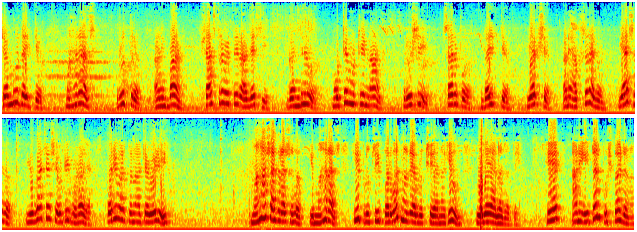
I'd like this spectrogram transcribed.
शंभू दैत्य महाराज रुद्र आणि बाण शास्त्रवेते राजसी गंधर्व मोठे मोठे नाग ऋषी सर्प दैत्य यक्ष आणि अप्सरागण यासह युगाच्या शेवटी होणाऱ्या परिवर्तनाच्या वेळी महासागरासह महाराज ही पृथ्वी पर्वत नद्या वृक्ष यांना घेऊन विलयाला जाते. हे आणि इतर पुष्कळ जण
